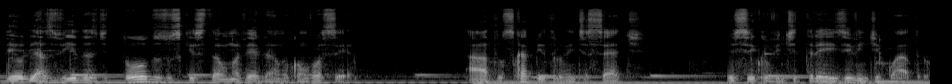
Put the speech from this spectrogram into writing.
deu-lhe as vidas de todos os que estão navegando com você. Atos capítulo 27, versículo 23 e 24.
